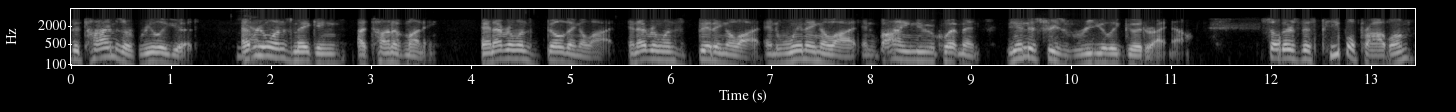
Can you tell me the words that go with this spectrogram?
the times are really good. Yeah. Everyone's making a ton of money and everyone's building a lot and everyone's bidding a lot and winning a lot and buying new equipment. The industry's really good right now. So there's this people problem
